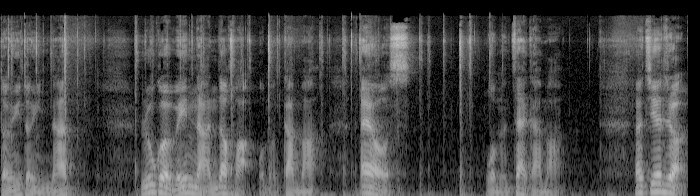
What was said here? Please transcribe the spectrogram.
等于等于男。如果为男的话，我们干嘛？else，我们再干嘛？那接着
